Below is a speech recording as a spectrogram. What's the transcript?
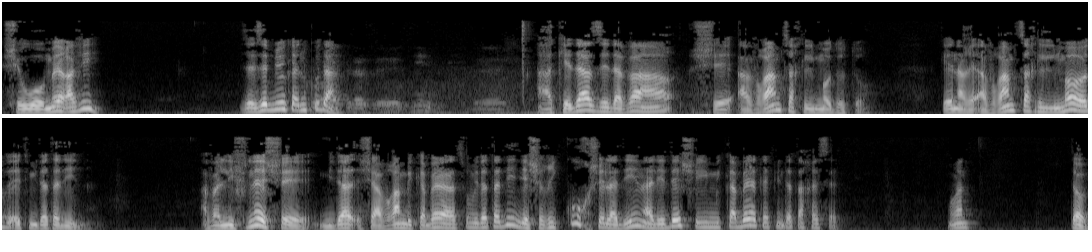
שהוא אומר אבי. זה, זה בדיוק הנקודה. העקדה זה דבר שאברהם צריך ללמוד אותו. כן, הרי אברהם צריך ללמוד את מידת הדין. אבל לפני שמידה, שאברהם מקבל על עצמו מידת הדין, יש ריכוך של הדין על ידי שהיא מקבלת את מידת החסד. מובן? טוב.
